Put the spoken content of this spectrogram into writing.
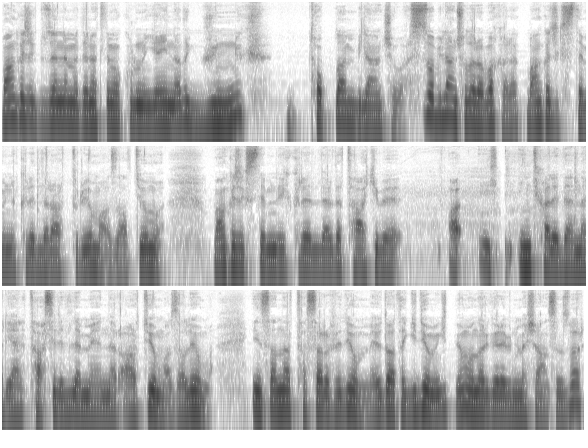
Bankacılık Düzenleme Denetleme Kurulu'nun yayınladığı günlük toplam bilanço var. Siz o bilançolara bakarak bankacılık sisteminin kredileri arttırıyor mu, azaltıyor mu? Bankacılık sistemindeki kredilerde takibe intikal edenler yani tahsil edilemeyenler artıyor mu, azalıyor mu? İnsanlar tasarruf ediyor mu, mevduata gidiyor mu, gitmiyor mu onları görebilme şansınız var.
